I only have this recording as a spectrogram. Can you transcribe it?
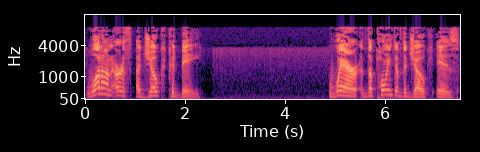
what on earth a joke could be where the point of the joke is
